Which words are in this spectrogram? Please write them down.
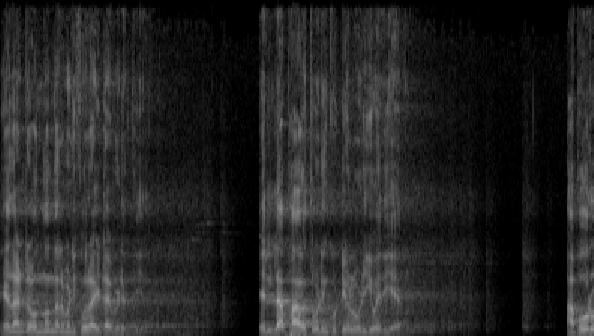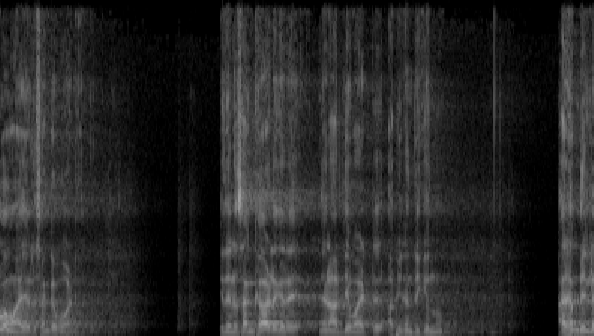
ഏതാണ്ട് ഒന്നൊന്നര മണിക്കൂറായിട്ടാണ് ഇവിടെ എത്തിയത് എല്ലാ ഭാഗത്തുകൂടിയും കുട്ടികൾ ഒഴുകി വരികയാണ്. അപൂർവമായ ഒരു സംഗമമാണിത്. ഇതിന്റെ സംഘാടകരെ ഞാൻ ആദ്യമായിട്ട് അഭിനന്ദിക്കുന്നു. അലഹമില്ല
